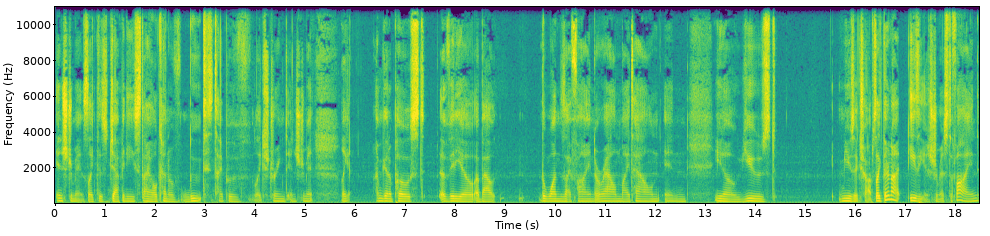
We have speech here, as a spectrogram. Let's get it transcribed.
instruments, like this Japanese style kind of lute type of like stringed instrument. Like, I'm gonna post a video about the ones I find around my town in, you know, used music shops. Like they're not easy instruments to find.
